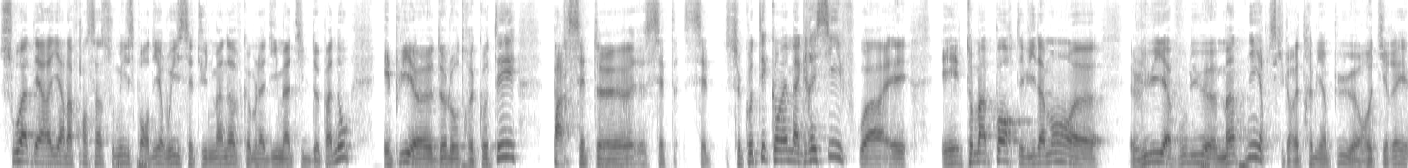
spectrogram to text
soit derrière la France insoumise pour dire oui c'est une manœuvre comme l'a dit Mathilde Panot, et puis euh, de l'autre côté par cette, euh, cette- cette- ce côté quand même agressif quoi. Et, et Thomas Porte évidemment euh, lui a voulu euh, maintenir parce qu'il aurait très bien pu retirer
